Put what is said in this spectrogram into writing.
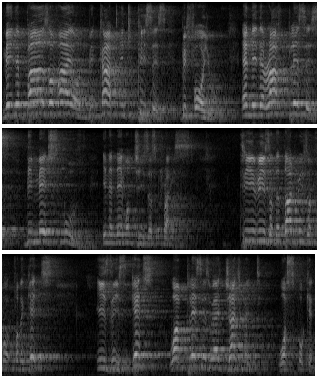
May the bars of iron be cut into pieces before you. And may the rough places be made smooth in the name of Jesus Christ. Three reasons. The third reason for, for the gates is this gates were places where judgment was spoken.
